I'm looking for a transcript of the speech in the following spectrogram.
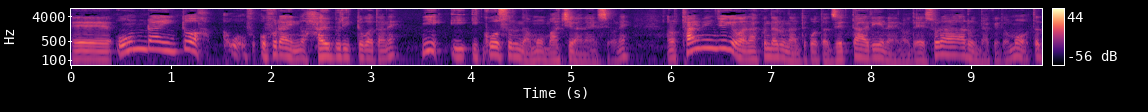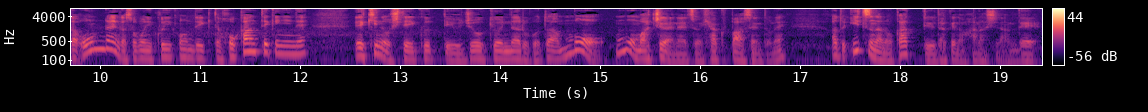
えー、オンラインとオフラインのハイブリッド型ねに移行するのはもう間違いないですよね。あの対面授業がなくなるなんてことは絶対ありえないのでそれはあるんだけどもただオンラインがそこに食い込んでいって補完的にね機能していくっていう状況になることはもうもう間違いないですよ100%ねあといつなのかっていうだけの話なんで。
